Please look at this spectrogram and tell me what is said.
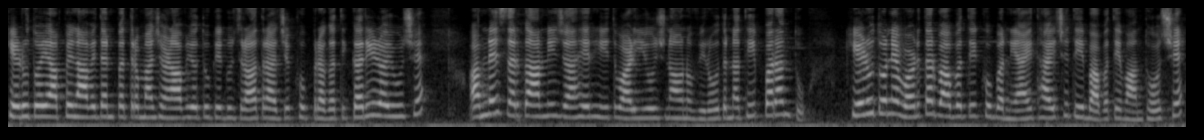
ખેડૂતોએ આપેલ આવેદનપત્રમાં જણાવ્યું હતું કે ગુજરાત રાજ્ય ખૂબ પ્રગતિ કરી રહ્યું છે. અમને સરકારની જાહેર હિતવાળી યોજનાઓનો વિરોધ નથી, પરંતુ ખેડૂતોને વળતર બાબતે ખૂબ અન્યાય થાય છે તે બાબતે વાંધો છે.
